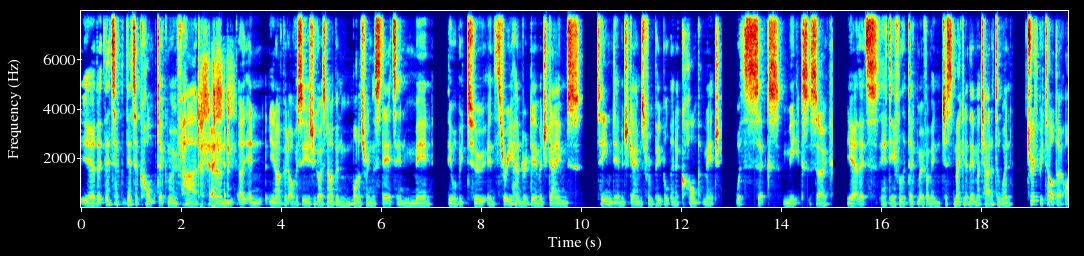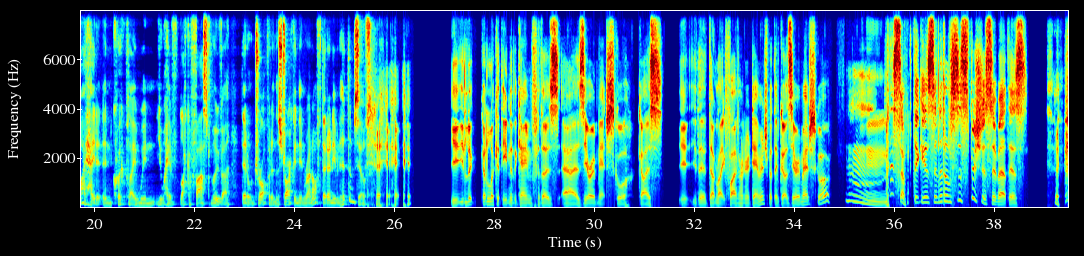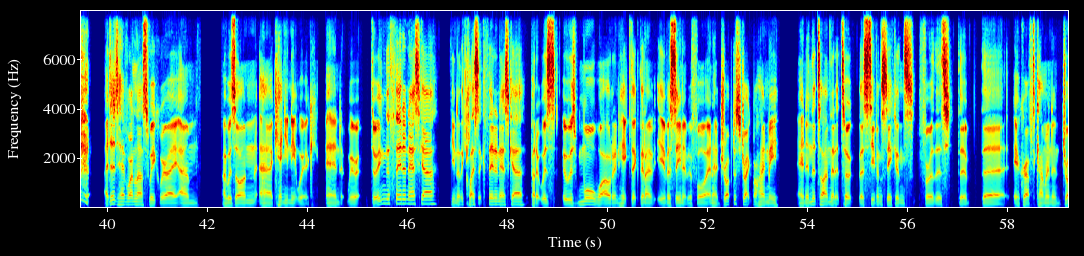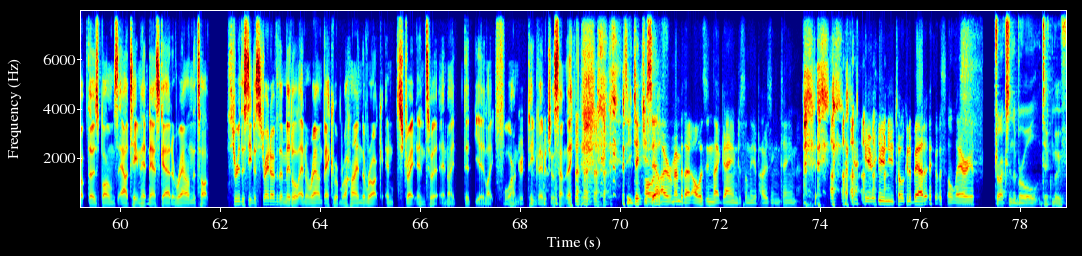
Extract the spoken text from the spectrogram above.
Yeah, that, that's a that's a comp dick move, hard. Um, and you know, but obviously, as you guys know, I've been monitoring the stats, and man, there will be two and three hundred damage games, team damage games from people in a comp match with six mechs. So yeah, that's yeah, definitely a dick move. I mean, just making it that much harder to win. Truth be told, though, I hate it in quick play when you'll have like a fast mover that'll drop it in the strike and then run off. They don't even hit themselves. you you look got to look at the end of the game for those uh, zero match score guys. You- you- They've done like 500 damage, but they've got zero match score. Hmm, something is a little suspicious about this. I did have one last week where I um I was on uh, Canyon Network and we are doing the Theta NASCAR, you know the classic Theta NASCAR, but it was it was more wild and hectic than I've ever seen it before. And I dropped a strike behind me and in the time that it took, the seven seconds for this the the aircraft to come in and drop those bombs, our team had NASCAR around the top, through the center, straight over the middle, and around back behind the rock, and straight into it. And I did yeah like 400 team damage or something. so you dicked yourself. I remember that. I was in that game just on the opposing team. Hear- Hearing you talking about it, it was hilarious. Strikes in the brawl, dick move.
